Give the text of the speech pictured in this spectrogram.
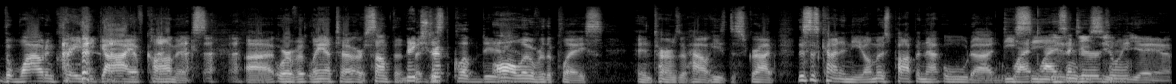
the wild and crazy guy of comics uh, or of Atlanta or something. Big but strip just club dude. All over the place in terms of how he's described. This is kind of neat, almost popping that old uh, DC. Wise- Yeah, DC joint. Yeah, yeah,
